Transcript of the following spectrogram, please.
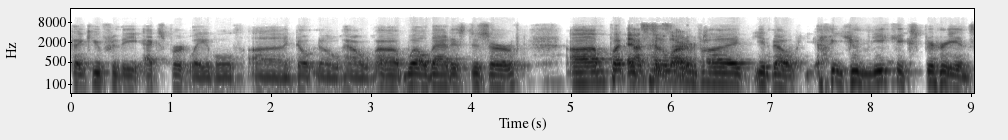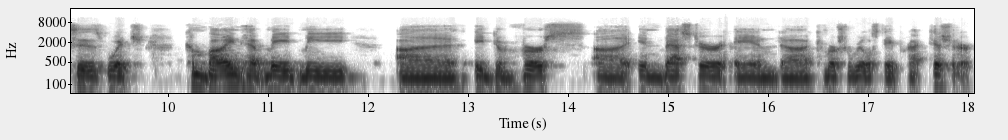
thank you for the expert label. Uh, I don't know how uh, well that is deserved, uh, but it's I've had deserved. a lot of uh, you know unique experiences, which combined have made me a diverse uh, investor and uh, commercial real estate practitioner.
